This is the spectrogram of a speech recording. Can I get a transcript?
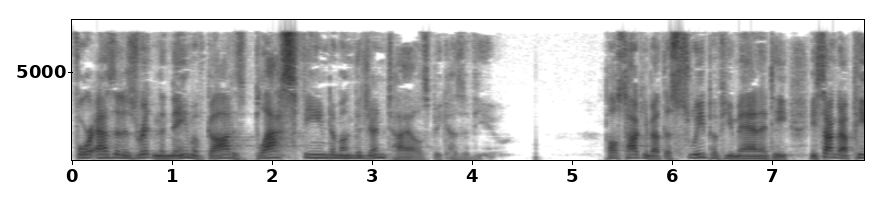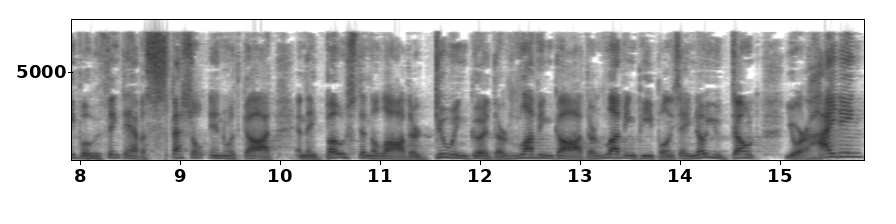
For as it is written, the name of God is blasphemed among the Gentiles because of you. Paul's talking about the sweep of humanity. He's talking about people who think they have a special in with God and they boast in the law. They're doing good. They're loving God. They're loving people. And you say, no, you don't. You are hiding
